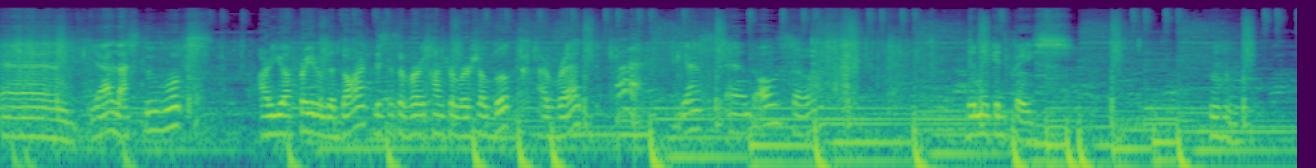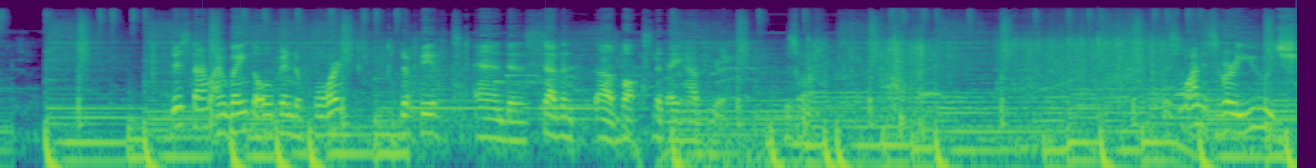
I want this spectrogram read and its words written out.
And yeah, last two books. Are You Afraid of the Dark? This is a very controversial book I've read. Yes, and also The Naked Face. Mhm. this time I'm going to open the fourth, the fifth, and the seventh uh, box that I have here. This one. This one is very huge.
